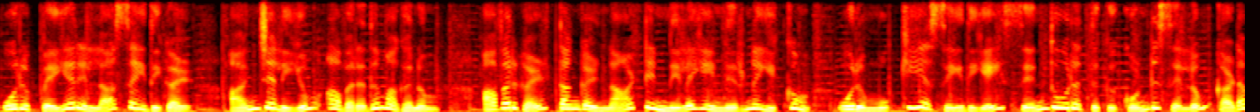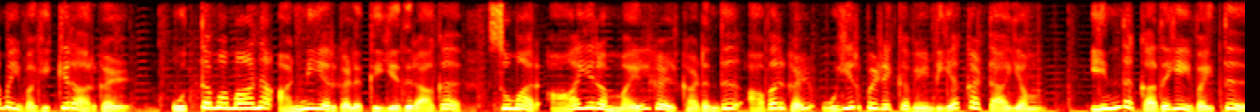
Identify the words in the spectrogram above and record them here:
ஒரு பெயரில்லா செய்திகள். அஞ்சலியும் அவரது மகனும். அவர்கள் தங்கள் நாட்டின் நிலையை நிர்ணயிக்கும் ஒரு முக்கிய செய்தியை செந்தூரத்துக்கு கொண்டு செல்லும் கடமை வகிக்கிறார்கள். உத்தமமான அந்நியர்களுக்கு எதிராக சுமார் ஆயிரம் மைல்கள் கடந்து அவர்கள் உயிர் பிழைக்க வேண்டிய கட்டாயம். இந்த கதையை வைத்து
